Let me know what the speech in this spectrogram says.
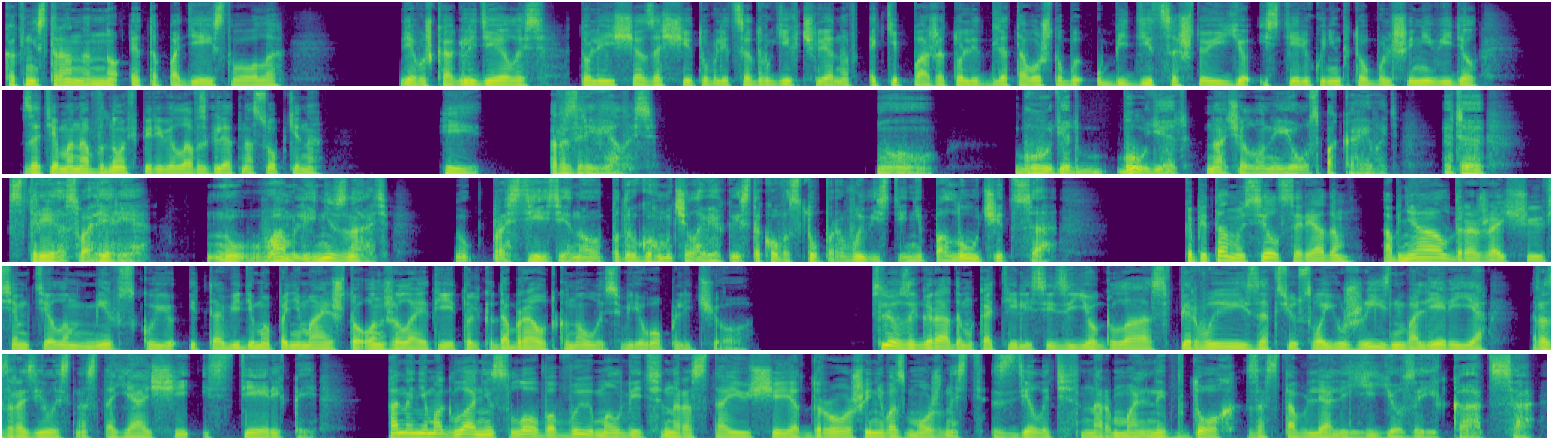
Как ни странно, но это подействовало. Девушка огляделась, то ли ища защиту в лице других членов экипажа, то ли для того, чтобы убедиться, что ее истерику никто больше не видел. Затем она вновь перевела взгляд на Сопкина и разревелась. «Ну, «Будет, будет», — начал он ее успокаивать. «Это стресс, Валерия. Ну, вам ли не знать? Ну, простите, но по-другому человека из такого ступора вывести не получится». Капитан уселся рядом, обнял дрожащую всем телом Мирскую, и та, видимо, понимая, что он желает ей только добра, уткнулась в его плечо. Слезы градом катились из ее глаз. Впервые за всю свою жизнь Валерия разразилась настоящей истерикой. Она не могла ни слова вымолвить, нарастающая дрожь и невозможность сделать нормальный вдох заставляли ее заикаться.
